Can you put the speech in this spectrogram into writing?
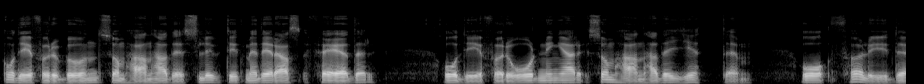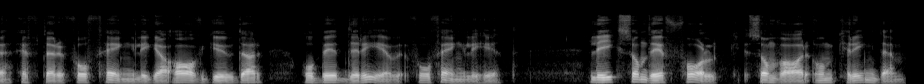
och det förbund som han hade slutit med deras fäder och de förordningar som han hade gett dem och följde efter fåfängliga avgudar och bedrev fåfänglighet, liksom det folk som var omkring dem,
